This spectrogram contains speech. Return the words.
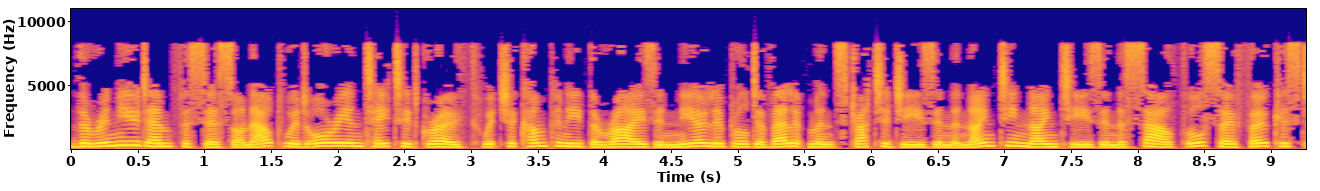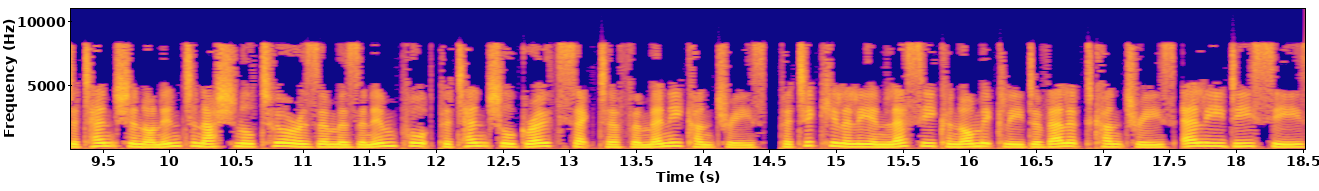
The renewed emphasis on outward-orientated growth which accompanied the rise in neoliberal development strategies in the 1990s in the South also focused attention on international tourism as an import potential growth sector for many countries, particularly in less economically developed countries LEDCs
